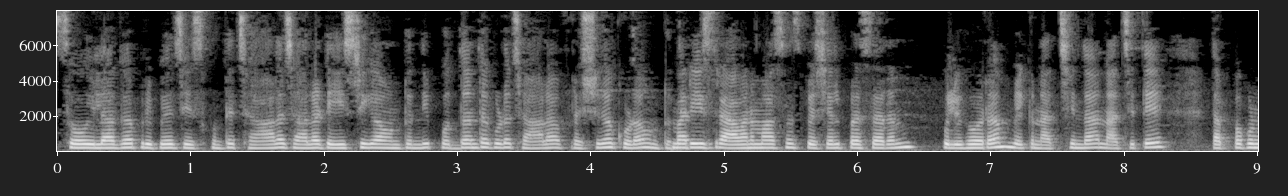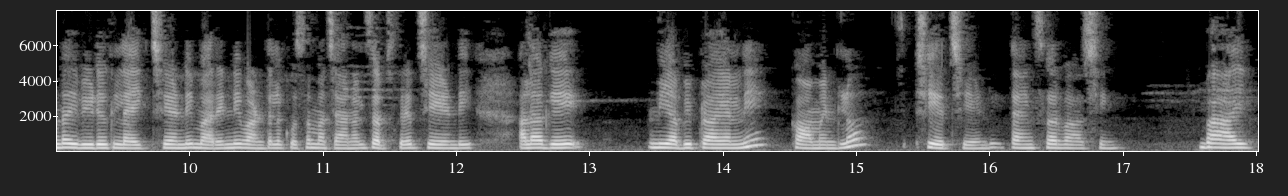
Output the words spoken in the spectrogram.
సో ఇలాగా ప్రిపేర్ చేసుకుంటే చాలా చాలా టేస్టీగా ఉంటుంది. పొద్దంతా కూడా చాలా ఫ్రెష్గా కూడా ఉంటుంది. మరి ఈ శ్రావణ మాసం స్పెషల్ ప్రసాదం పులిహోర మీకు నచ్చిందా నచ్చితే తప్పకుండా ఈ వీడియోకి లైక్ చేయండి. మరిన్ని వంటల కోసం మా ఛానల్ సబ్స్క్రైబ్ చేయండి. అలాగే మీ అభిప్రాయాల్ని కామెంట్లో షేర్ చేయండి. Thanks for watching. Bye.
